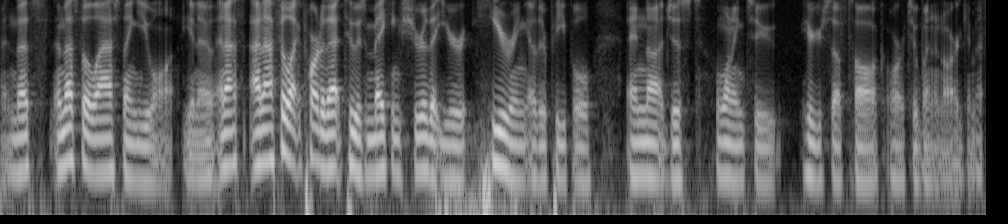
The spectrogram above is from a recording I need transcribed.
And that's and that's the last thing you want, you know. And I and I feel like part of that too is making sure that you're hearing other people and not just wanting to hear yourself talk or to win an argument.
